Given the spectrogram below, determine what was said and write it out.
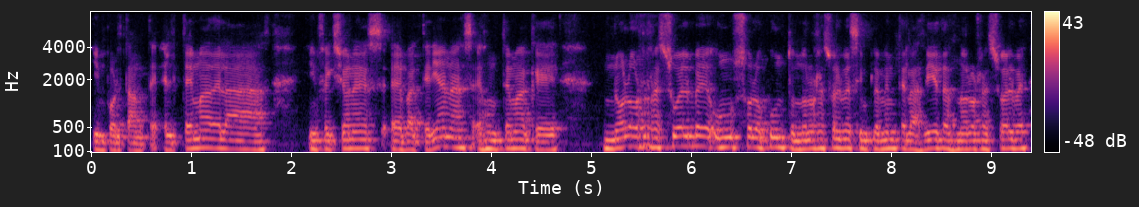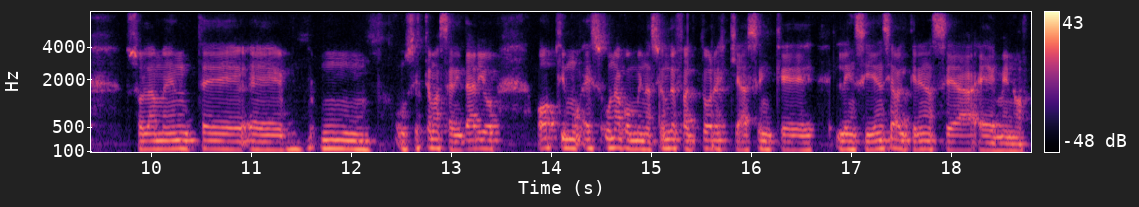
importante. El tema de las infecciones bacterianas es un tema que no lo resuelve un solo punto, no lo resuelve simplemente las dietas, no lo resuelve solamente eh, un, sistema sanitario óptimo, es una combinación de factores que hacen que la incidencia bacteriana sea eh, menor.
